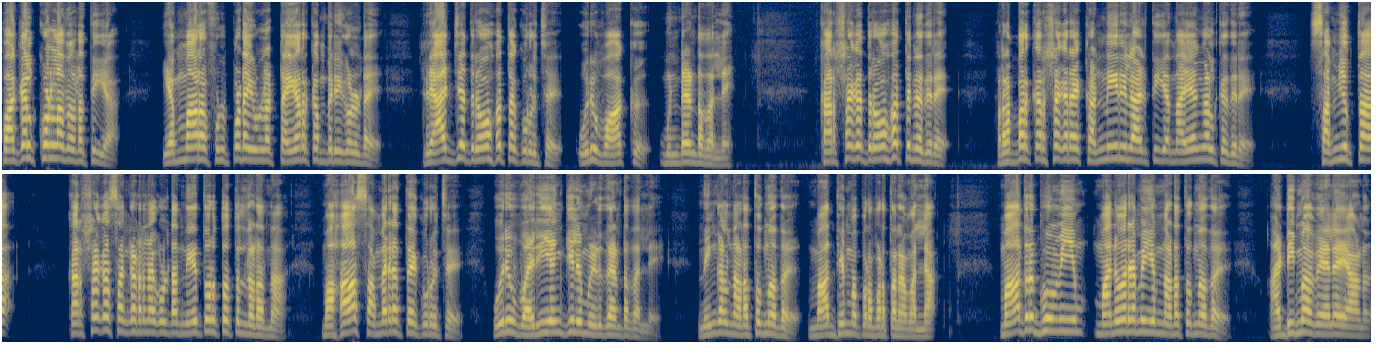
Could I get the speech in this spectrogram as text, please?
പകൽക്കൊള്ള നടത്തിയ എം ആർ എഫ് ഉൾപ്പെടെയുള്ള ടയർ കമ്പനികളുടെ രാജ്യദ്രോഹത്തെക്കുറിച്ച് ഒരു വാക്ക് മിണ്ടേണ്ടതല്ലേ? കർഷക ദ്രോഹത്തിനെതിരെ റബ്ബർ കർഷകരെ കണ്ണീരിലാഴ്ത്തിയ നയങ്ങൾക്കെതിരെ സംയുക്ത കർഷക സംഘടനകളുടെ നേതൃത്വത്തിൽ നടന്ന മഹാസമരത്തെക്കുറിച്ച് ഒരു വരിയെങ്കിലും എഴുതേണ്ടതല്ലേ? നിങ്ങൾ നടത്തുന്നത് മാധ്യമ പ്രവർത്തനമല്ല. മാതൃഭൂമിയും മനോരമയും നടത്തുന്നത് അടിമവേലയാണ്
